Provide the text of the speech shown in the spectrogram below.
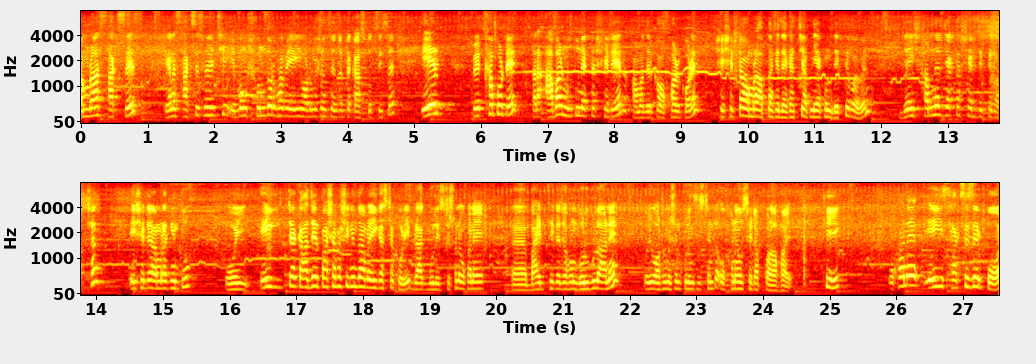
আমরা সাকসেস এখানে সাকসেস হয়েছি এবং সুন্দরভাবে এই অটোমেশন সেন্সরটা কাজ করতেছে। এর প্রেক্ষাপটে তারা আবার নতুন একটা শেডের আমাদেরকে অফার করে। সেই শেডটাও আমরা আপনাকে দেখাচ্ছি, আপনি এখন দেখতে পাবেন। যে সামনের যে একটা শেড দেখতে পাচ্ছেন, এই শেডে আমরা কিন্তু ওই এইটা কাজের পাশাপাশি কিন্তু আমরা এই কাজটা করি। ব্রাকবুল স্টেশনে ওখানে বাইরে থেকে যখন গরুগুলো আনে, ওই অটোমেশন কুলিং সিস্টেমটা ওখানেও সেট করা হয়। ঠিক ওখানে এই সাকসেসের পর,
